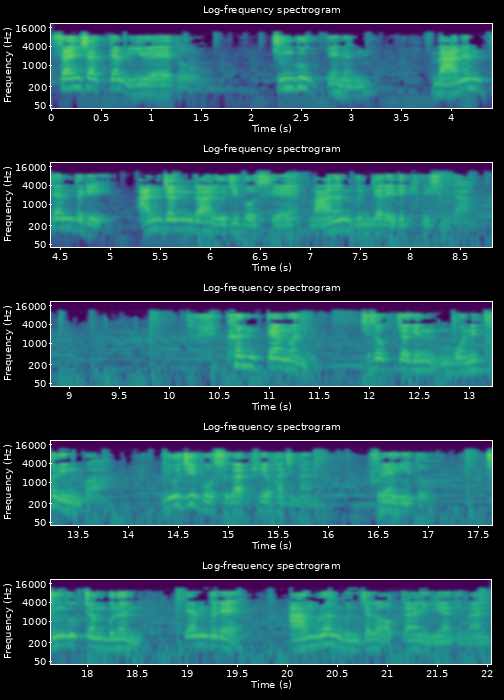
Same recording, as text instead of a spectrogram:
산샤댐 이외에도 중국에는 많은 댐들이 안전과 유지 보수에 많은 문제를 일으키고 있습니다. 큰 댐은 지속적인 모니터링과 유지 보수가 필요하지만 불행히도 중국 정부는 댐들의 아무런 문제가 없다는 이야기만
